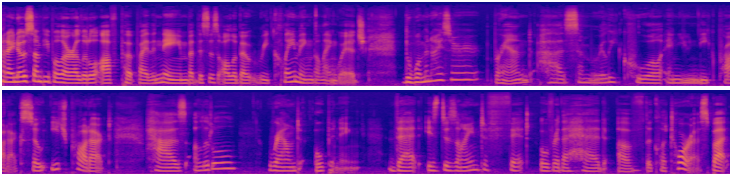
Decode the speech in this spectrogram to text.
and I know some people are a little off put by the name, but this is all about reclaiming the language. The Womanizer brand has some really cool and unique products. So each product has a little round opening that is designed to fit over the head of the clitoris, but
